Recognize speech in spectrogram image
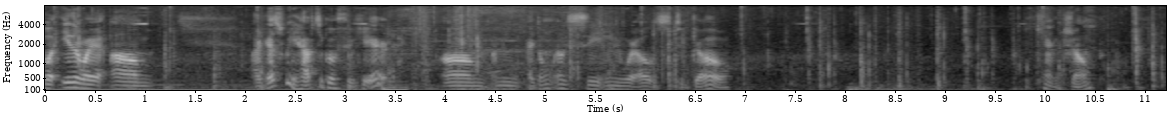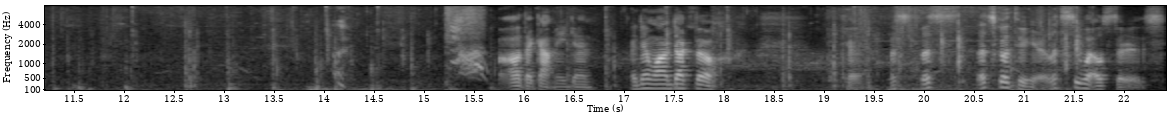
But either way, um, I guess we have to go through here. Um, I mean, I don't really see anywhere else to go. You can't jump. Oh, that got me again. I didn't want to duck though. Okay, let's let's let's go through here. Let's see what else there is.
